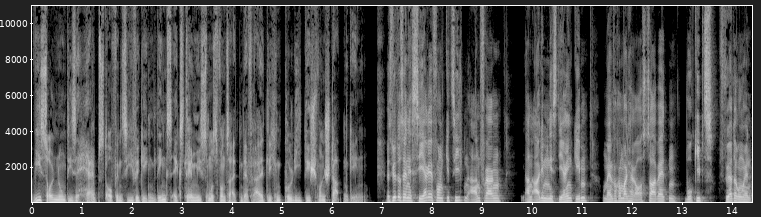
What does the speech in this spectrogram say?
Wie soll nun diese Herbstoffensive gegen Linksextremismus von Seiten der Freiheitlichen politisch vonstatten gehen? Es wird also eine Serie von gezielten Anfragen an alle Ministerien geben, um einfach einmal herauszuarbeiten, wo gibt's Förderungen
